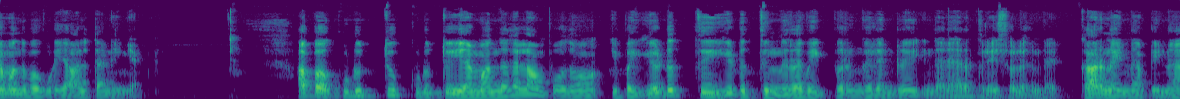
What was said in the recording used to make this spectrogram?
ஏமாந்து போகக்கூடிய ஆள் தான் நீங்கள் அப்போ கொடுத்து கொடுத்து ஏமாந்ததெல்லாம் போதும். இப்போ எடுத்து எடுத்து நிறைவை பெறுங்கள் என்று இந்த நேரத்திலே சொல்லுகின்றேன். காரணம் என்ன அப்படின்னா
